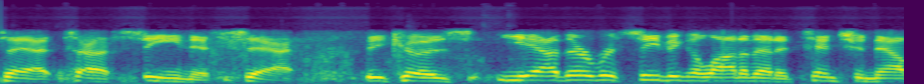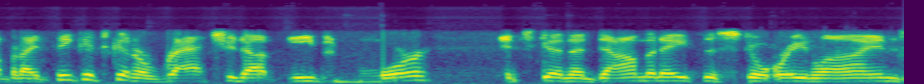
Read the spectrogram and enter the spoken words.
set uh, scene is set. Because yeah, they're receiving a lot of that attention now, but I think it's going to ratchet up even more. It's going to dominate the storylines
